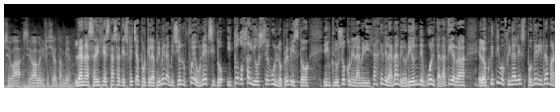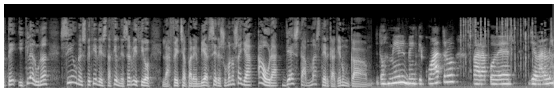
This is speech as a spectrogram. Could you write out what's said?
se va, se va a beneficiar también. La NASA dice estar satisfecha porque la primera misión fue un éxito y todo salió según lo previsto, incluso con el amerizaje de la nave Orión de vuelta a la Tierra. El objetivo final es poder ir a Marte y que la Luna sea una especie de estación de servicio. La fecha para enviar seres humanos allá ahora ya está más cerca que nunca. 2024 para poder llevar a los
